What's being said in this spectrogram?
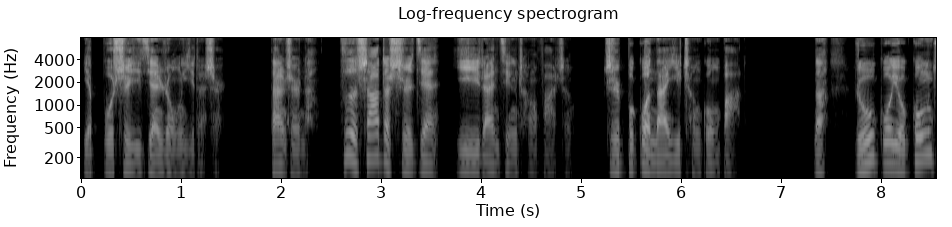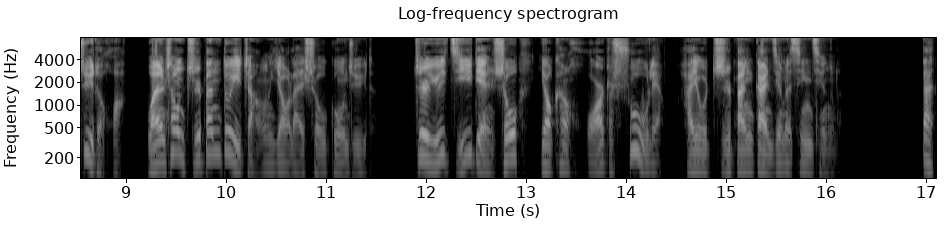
也不是一件容易的事儿，但是呢，自杀的事件依然经常发生，只不过难以成功罢了。那如果有工具的话，晚上值班队长要来收工具的。至于几点收，要看活的数量，还有值班干警的心情了。但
